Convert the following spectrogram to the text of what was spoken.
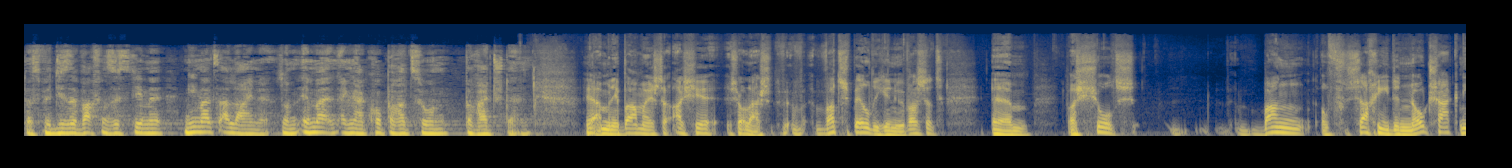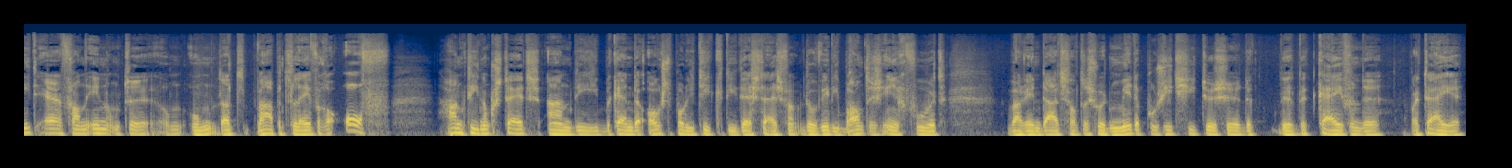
dass wir diese Waffensysteme niemals alleine, sondern immer in enger Kooperation bereitstellen. Ja, meneer Bouwmeester, als je zo luistert, wat speelde hier nu? Was het, um, was Scholz bang of zag hij de noodzaak niet ervan in om, te, om, om dat wapen te leveren? Of hangt hij nog steeds aan die bekende Oostpolitiek die destijds door Willy Brandt is ingevoerd? Waarin Duitsland een soort middenpositie tussen de, de, de kijvende partijen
